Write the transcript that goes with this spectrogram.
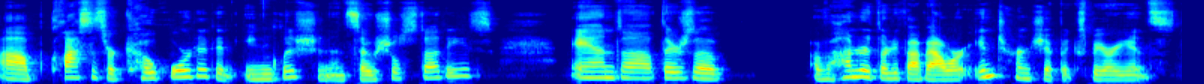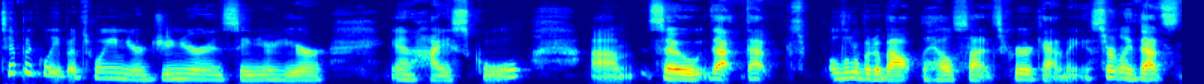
Uh, classes are cohorted in English and in social studies. And uh, there's a, a 135-hour internship experience, typically between your junior and senior year in high school. Um, so that that's a little bit about the Health Science Career Academy. Certainly that's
